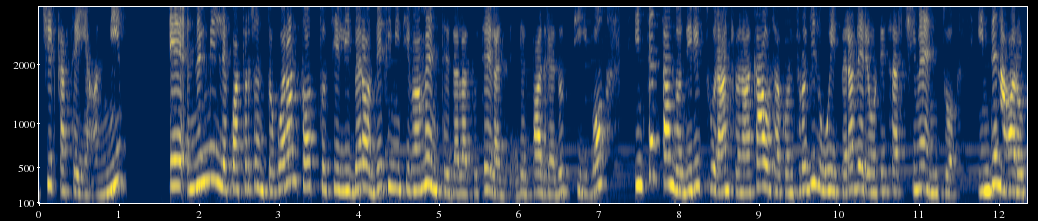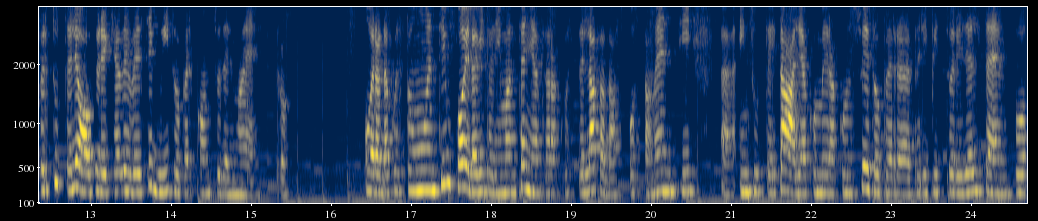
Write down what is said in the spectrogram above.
circa sei anni e nel 1448 si liberò definitivamente dalla tutela del padre adottivo, intentando addirittura anche una causa contro di lui per avere un risarcimento in denaro per tutte le opere che aveva eseguito per conto del maestro. Ora, da questo momento in poi, la vita di Mantegna sarà costellata da spostamenti eh, in tutta Italia, come era consueto per, per, i pittori del tempo,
